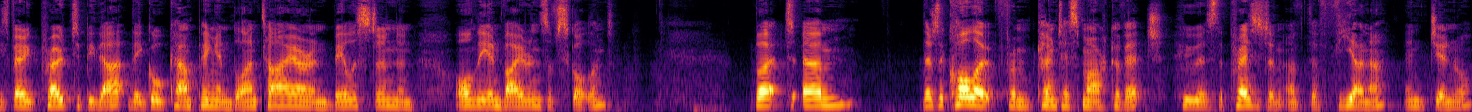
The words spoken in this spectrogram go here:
He's very proud to be that. They go camping in Blantyre and Baillieston and all the environs of Scotland. But um, there's a call out from Countess Markievicz, who is the president of the Fianna in general,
